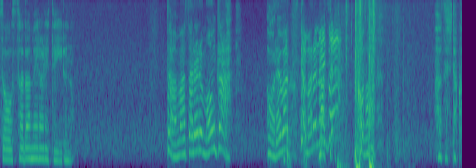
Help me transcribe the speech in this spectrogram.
そう定められているの。騙されるもんか。俺は捕まらないぞ。この。外したか。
